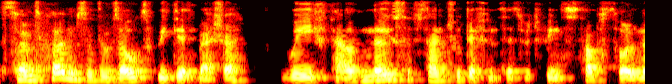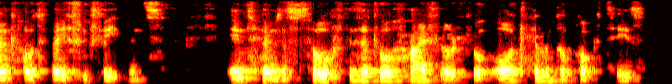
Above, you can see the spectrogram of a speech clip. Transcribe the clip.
So in terms of the results we did measure, we found no substantial differences between subsoil and cultivation treatments in terms of soil physical, hydrological or chemical properties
